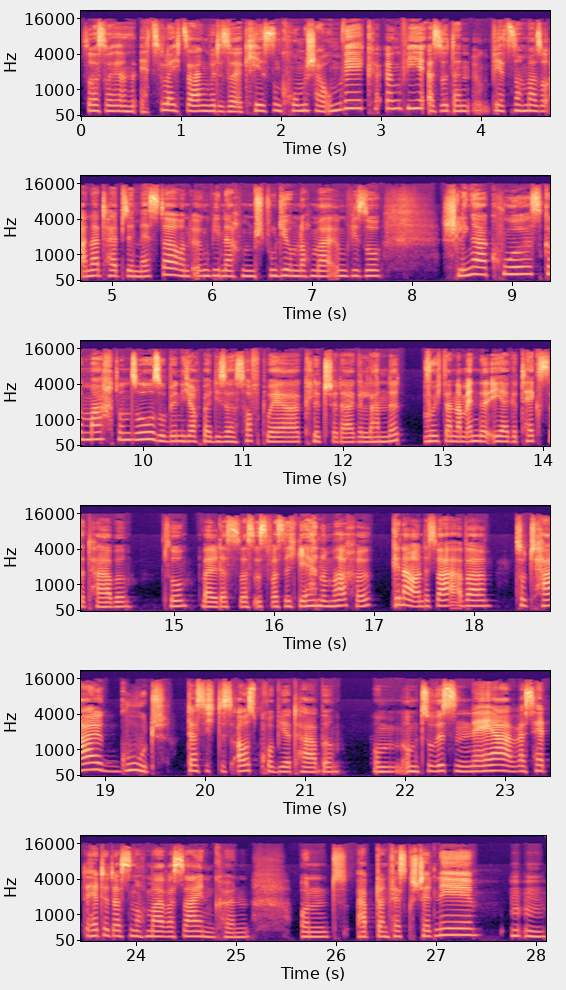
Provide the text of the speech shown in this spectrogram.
sowas, was ich jetzt vielleicht sagen würde, so, okay, ist ein komischer Umweg irgendwie. Also dann jetzt nochmal so anderthalb Semester und irgendwie nach dem Studium nochmal irgendwie so Schlingerkurs gemacht und so. So bin ich auch bei dieser Software-Klitsche da gelandet, wo ich dann am Ende eher getextet habe. So, weil das das ist, was ich gerne mache. Genau, und das war aber total gut, dass ich das ausprobiert habe um, um zu wissen, naja, was hätte, hätte das noch mal was sein können? Und habe dann festgestellt, nee, m -m.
